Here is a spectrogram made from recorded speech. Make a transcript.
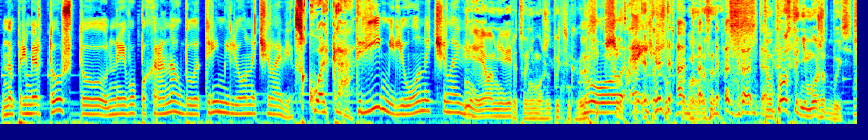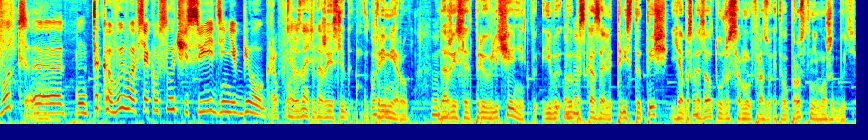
например, то, что на его похоронах было 3 миллиона человек. Сколько? 3 миллиона человек. Не, я вам не верю, этого не может быть никогда. Но... Ну, шутка, это э, шутка да, была. Да, да, да, этого просто не может быть. Вот э, таковы, во всяком случае, сведения биографов. Вы знаете, даже если, к примеру, даже если это преувеличение, и вы, вы бы сказали 300 тысяч, я бы сказал ту же самую фразу. Этого просто не может быть.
